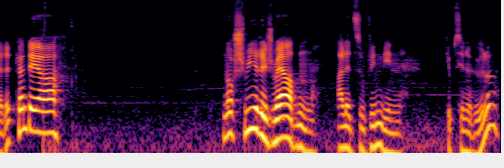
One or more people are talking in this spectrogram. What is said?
Ja, das könnte ja noch schwierig werden, alle zu finden. Gibt's hier eine Höhle?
